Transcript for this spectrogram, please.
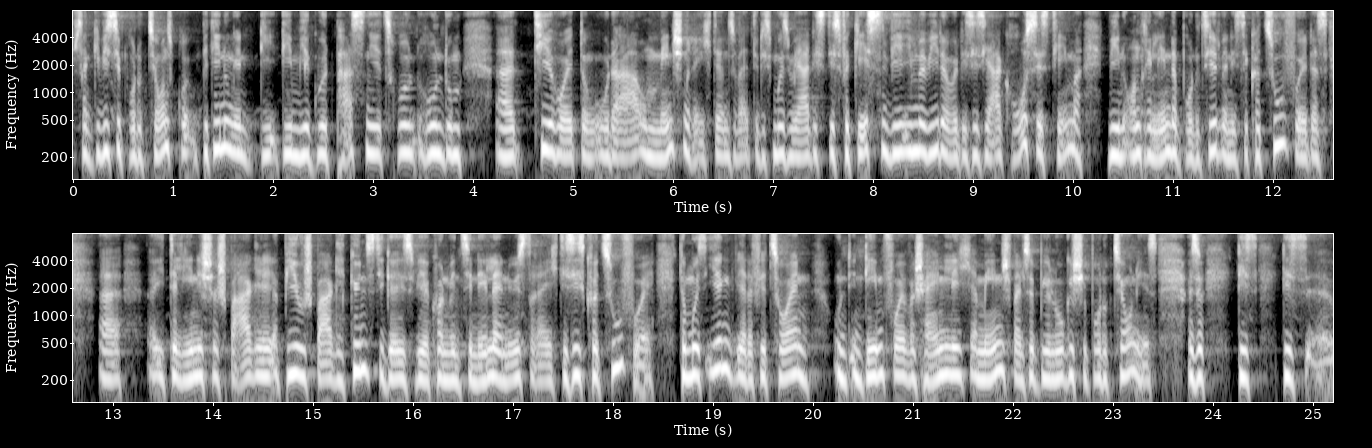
sind gewisse Produktionsbedingungen, die, die mir gut passen, jetzt rund, rund um äh, Tierhaltung oder auch um Menschenrechte und so weiter. Das muss man ja, das, das vergessen wir immer wieder, aber das ist ja ein großes Thema, wie in anderen Ländern produziert werden. Es ist ja kein Zufall, dass äh, italienischer Spargel, ein Biospargel günstiger ist wie ein konventioneller in Österreich. Das ist kein Zufall. Da muss irgendwer dafür zahlen und in dem Fall wahrscheinlich ein Mensch, weil es eine biologische Produktion ist. Also das, das äh,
